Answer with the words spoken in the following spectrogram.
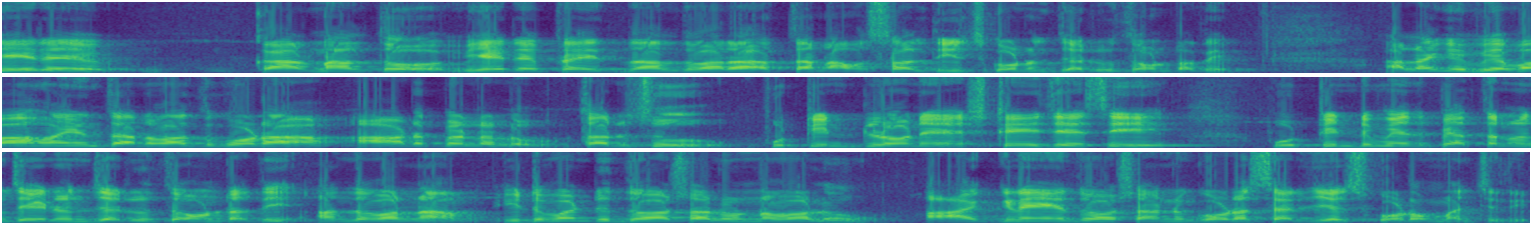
వేరే కారణాలతో వేరే ప్రయత్నాల ద్వారా తన అవసరాలు తీర్చుకోవడం జరుగుతూ ఉంటుంది. అలాగే వివాహం అయిన తర్వాత కూడా ఆడపిల్లలు తరచూ పుట్టింటిలోనే స్టే చేసి పుట్టింటి మీద పెత్తనం చేయడం జరుగుతూ ఉంటుంది. అందువలన ఇటువంటి దోషాలు ఉన్నవాళ్ళు ఆగ్నేయ దోషాన్ని కూడా సరి చేసుకోవడం మంచిది.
